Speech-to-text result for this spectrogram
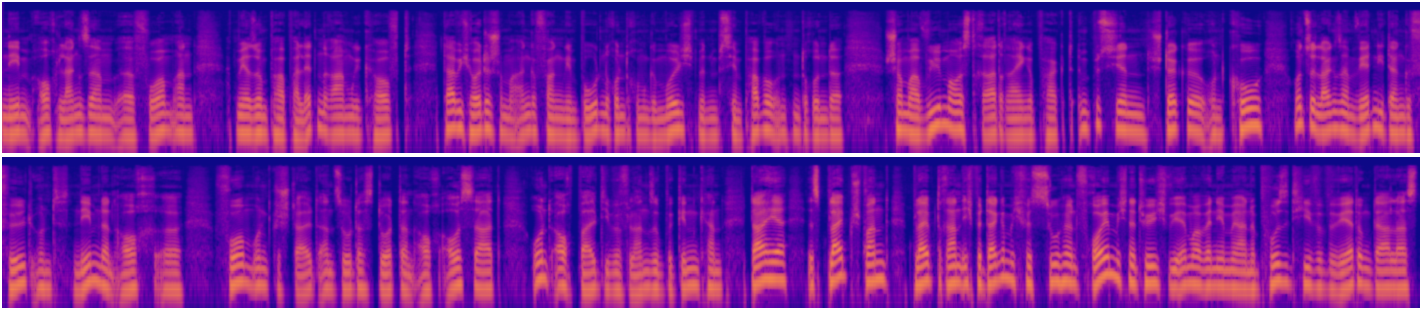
nehmen auch langsam äh, Form an. Habe mir so ein paar Palettenrahmen gekauft. Da habe ich heute schon mal angefangen, den Boden rundherum gemulcht mit ein bisschen Pappe unten drunter. Schon mal Wühlmausdraht reingepackt, ein bisschen Stöcke und Co. Und so langsam werden die dann gefüllt und nehmen dann auch äh, Form und Gestalt an, so dass dort dann auch Aussaat und auch bald die Bepflanzung beginnen kann. Daher, es bleibt spannend, bleibt dran. Ich bedanke mich fürs Zuhören. Freue mich natürlich wie immer, wenn ihr mir eine positive Bewertung da lasst.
